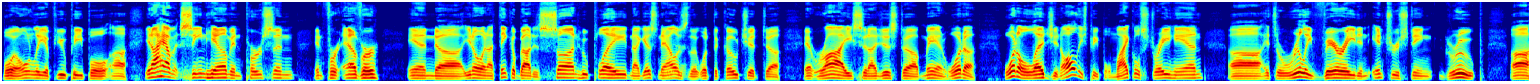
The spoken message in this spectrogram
boy, only a few people. Uh, you know, I haven't seen him in person in forever, and uh, you know, and I think about his son who played, and I guess now is the what the coach at uh, at Rice, and I just, uh, man, what a what a legend! All these people, Michael Strahan. Uh, it's a really varied and interesting group. Uh,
